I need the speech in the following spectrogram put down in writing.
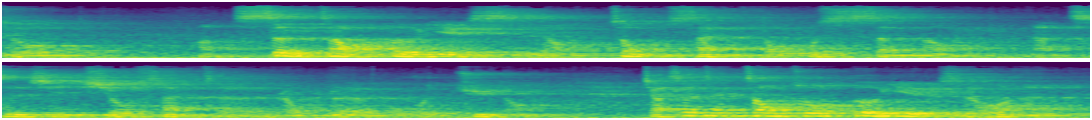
说啊，设造恶业时哦，众善都不生哦。那自心修善者，荣乐不惧哦。假设在造作恶业的时候呢，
